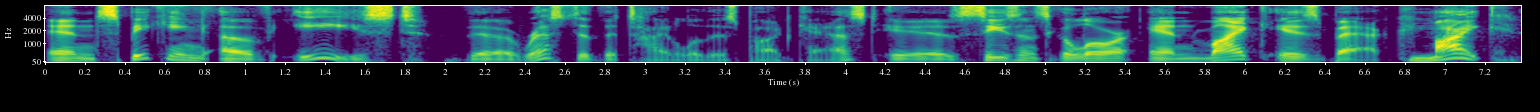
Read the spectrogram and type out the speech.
And speaking of east, the rest of the title of this podcast is Seasons Galore, and Mike is back. Mike,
